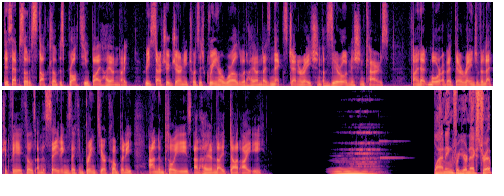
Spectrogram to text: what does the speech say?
This episode of Stock Club is brought to you by Hyundai. Restart your journey towards a greener world with Hyundai's next generation of zero emission cars. Find out more about their range of electric vehicles and the savings they can bring to your company and employees at Hyundai.ie. Planning for your next trip?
